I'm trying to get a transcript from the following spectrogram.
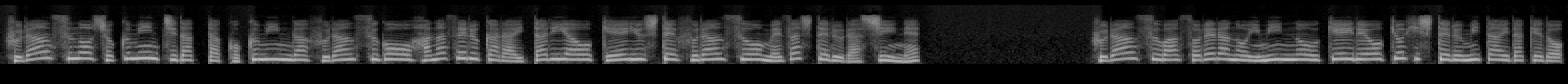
フランスの植民地だった国民がフランス語を話せるからイタリアを経由してフランスを目指してるらしいね。フランスはそれらの移民の受け入れを拒否してるみたいだけど、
